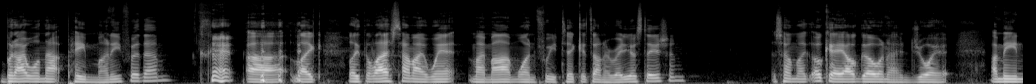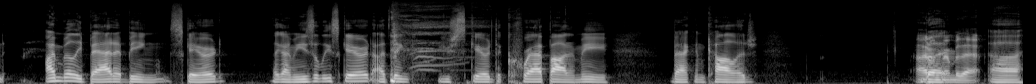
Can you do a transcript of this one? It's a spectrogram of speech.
but I will not pay money for them. uh, like like the last time I went, my mom won free tickets on a radio station, so I'm like, okay, I'll go and I enjoy it. I mean, I'm really bad at being scared. Like I'm easily scared. I think you scared the crap out of me back in college. I don't but- remember that. Uh,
